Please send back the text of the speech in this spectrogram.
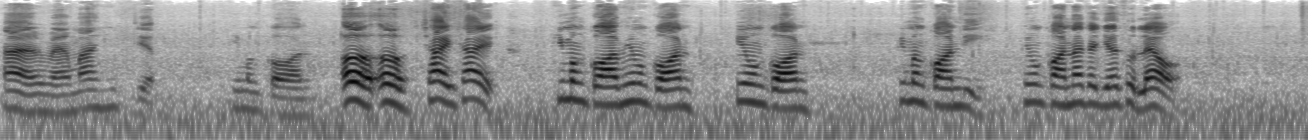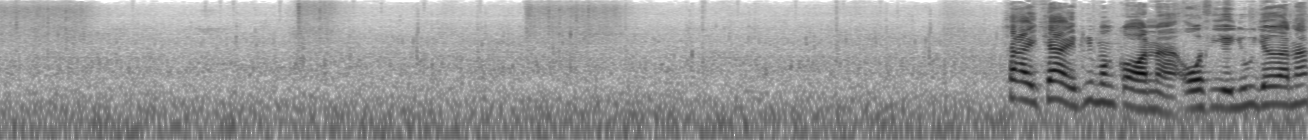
ใช่แบงค์มากที่เจ็ดพี่มังกร เออเออใช่ใช่พี่มังกรพี่มังกรพี่มังกรพี่มังกรดิพี่มังกรน่าจะเยอะสุดแล้ว ใช่ใช่พี่มังกรอะโอซีอายุเยอะนะ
